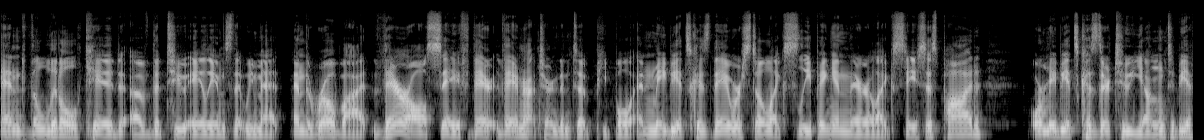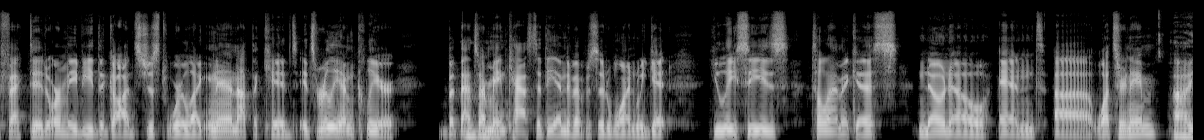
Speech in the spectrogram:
and the little kid of the two aliens that we met and the robot they're all safe. They're they're not turned into people. And maybe it's because they were still like sleeping in their like stasis pod. Or maybe it's because they're too young to be affected. Or maybe the gods just were like nah not the kids. It's really unclear. But that's our Mhm. main cast at the end of episode one. We get ulysses telemachus no no and uh what's her name Uh,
